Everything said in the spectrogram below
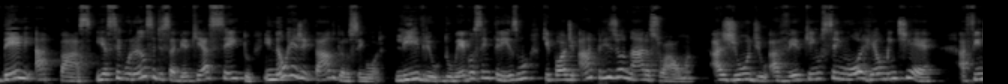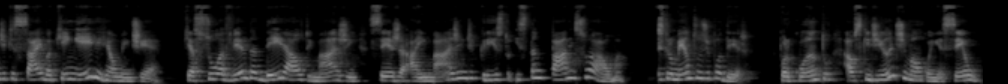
Dele a paz e a segurança de saber que é aceito e não rejeitado pelo Senhor. Livre-o do egocentrismo que pode aprisionar a sua alma. Ajude-o a ver quem o Senhor realmente é, a fim de que saiba quem ele realmente é. Que a sua verdadeira autoimagem seja a imagem de Cristo estampada em sua alma. Instrumentos de poder. Porquanto, aos que de antemão conheceu,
